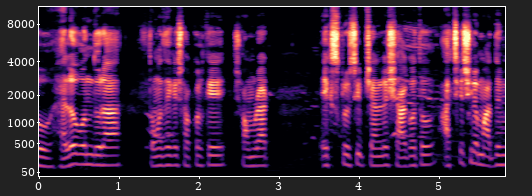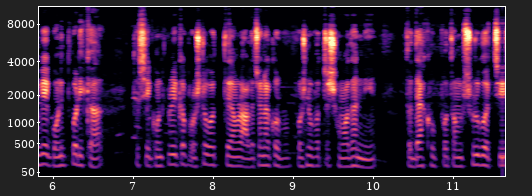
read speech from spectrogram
তো হ্যালো বন্ধুরা, তোমাদেরকে সকলকে সম্রাট এক্সক্লুসিভ চ্যানেলে স্বাগত। আজকে ছিল মাধ্যমিকের গণিত পরীক্ষা, তো সেই গণিত পরীক্ষা প্রশ্নপত্রে আমরা আলোচনা করব প্রশ্নপত্রের সমাধান নিয়ে। তো দেখো, প্রথম শুরু করছি।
